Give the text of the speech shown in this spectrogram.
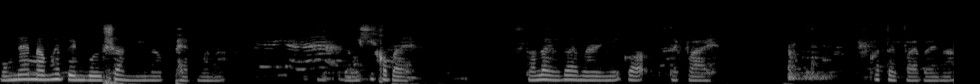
ผมแนะนำให้เป็นเวอร์ชันนี้นะแพทมันนะเดี๋ยวคลิกเข้าไป ตอนแรกได้มาอย่างนี้ก็แตกไฟล์ ก็แตกไฟล์ไปนะ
